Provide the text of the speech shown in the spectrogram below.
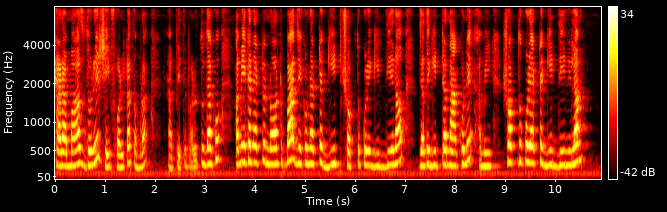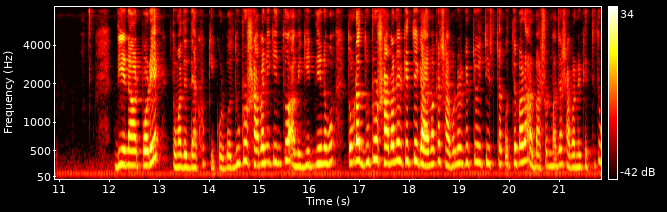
সারা মাস ধরে সেই ফলটা তোমরা পেতে পারো। তো দেখো, আমি এখানে একটা নট বা যে কোনো একটা গিট শক্ত করে গিট দিয়ে নাও, যাতে গিটটা না খোলে। আমি শক্ত করে একটা গিট দিয়ে নিলাম। দিয়ে নেওয়ার পরে তোমাদের দেখো কি করব। দুটো সাবানই কিন্তু আমি গিট দিয়ে নেব। তোমরা দুটো সাবানের ক্ষেত্রে, গায়ে মাখা সাবানের ক্ষেত্রেও এই টিপসটা করতে পারো, আর বাসন মাজা সাবানের ক্ষেত্রে তো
